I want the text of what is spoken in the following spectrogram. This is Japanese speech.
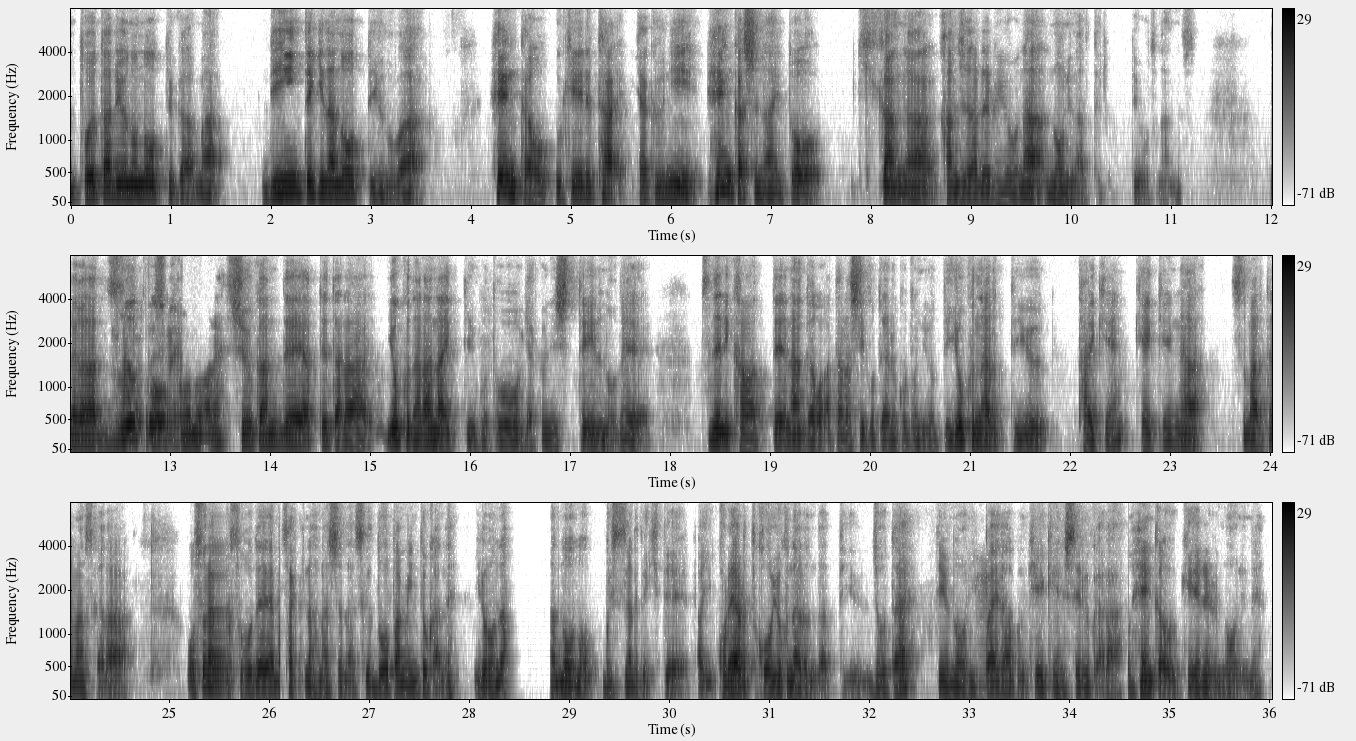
トヨタ流の脳っていうか、まあ、理的な脳っていうのは、変化を受け入れたい。逆に変化しないと危機感が感じられるような脳になってるっていうことなんです。だからずっとこのままね、習慣でやってたら良くならないっていうことを逆に知っているので、常に変わって何かを新しいことをやることによって良くなるっていう体験、経験が積まれてますから、おそらくそこで、さっきの話じゃないですけど、ドーパミンとかね、いろんな脳の物質が出てきて、これやるとこう良くなるんだっていう状態っていうのをいっぱい多分経験してるから、変化を受け入れる脳にね、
